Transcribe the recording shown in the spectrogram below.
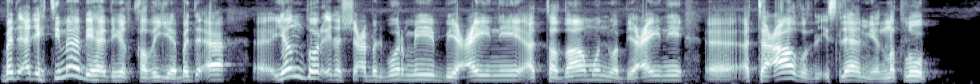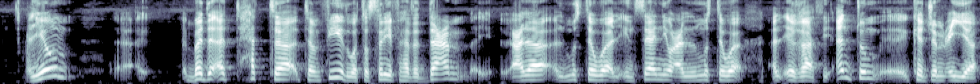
بدأ الاهتمام بهذه القضية بدأ آه، ينظر إلى الشعب البورمي بعين التضامن وبعين آه، التعاضد الإسلامي المطلوب. اليوم آه، بدأت حتى تنفيذ وتصريف هذا الدعم على المستوى الإنساني وعلى المستوى الإغاثي. أنتم كجمعية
